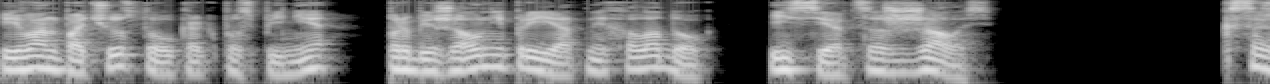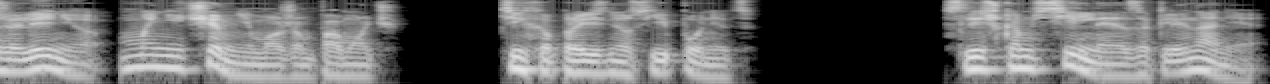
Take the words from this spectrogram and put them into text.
Иван почувствовал, как по спине пробежал неприятный холодок, и сердце сжалось. «К сожалению, мы ничем не можем помочь», — тихо произнес японец. «Слишком сильное заклинание.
